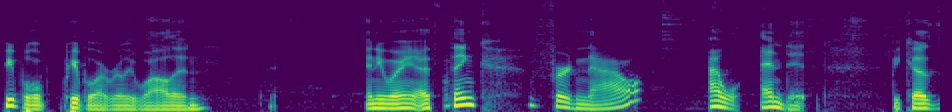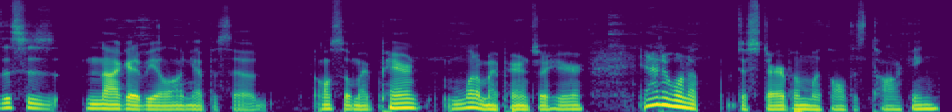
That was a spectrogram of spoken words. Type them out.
People people are really wild. Anyway, I think for now I will end it because this is not going to be a long episode. Also, my parent, one of my parents are here, and I don't want to disturb them with all this talking.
